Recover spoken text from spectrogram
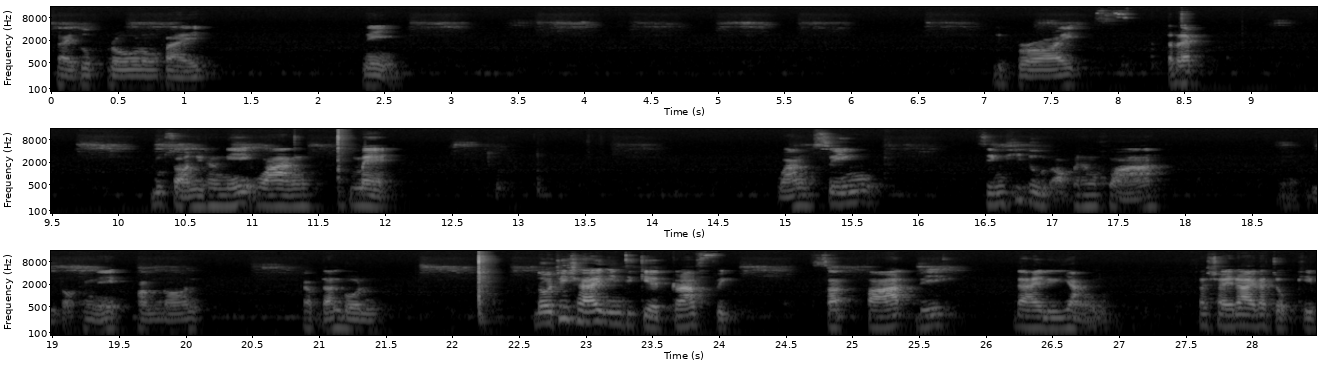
ใส่ตัวโปรลงไป นี่เรียบร้อยแรปลูกศรอยู่ทางนี้วางแมะวางซิงค์ซิงค์ที่ดูดออกไปทางขวา ดูดออกทางนี้ความร้อนกับด้านบน โดยที่ใช้ Integrate Graphic Start ได้หรือยัง ถ้าใช้ได้ก็จบคลิป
